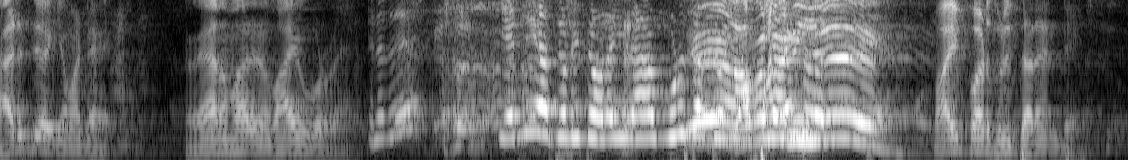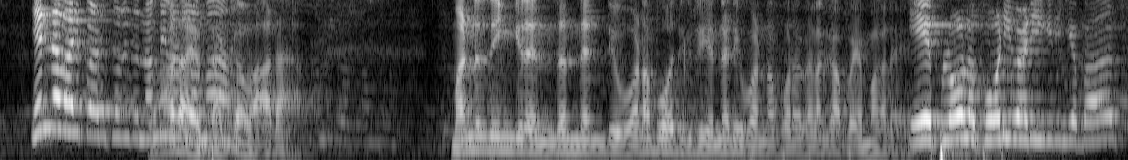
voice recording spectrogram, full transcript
கடிச்சு வைக்க மாட்டேன். வேற மாதிரி வாய் போடுறேன். என்னது? என்னையா சொல்லி தொலைகிறா முழுசா சொல்லி அவனா நீ. வாய்ப்பாடு சொல்லி தரேன்டே என்ன வாய்ப்பாடு சொல்லி நம்பி வாடா வாடா. மண்ணு திங்கிற இந்த தண்டி உடம்பு வச்சுக்கிட்டு என்னடி பண்ண போற விளங்கா பையன் மகளே? ஏ ப்ளோல போடி வாடிக்கிறீங்க பாஸ்.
